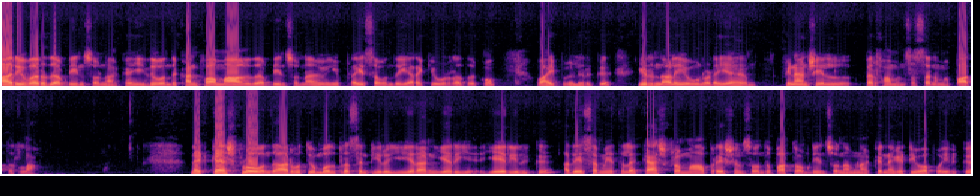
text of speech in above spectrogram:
மாதிரி வருது அப்படின்னு சொன்னாக்க இது வந்து கன்ஃபார்ம் ஆகுது அப்படின்னு சொன்னால் இவங்க ப்ரைஸை வந்து இறக்கி விடுறதுக்கும் வாய்ப்புகள் இருக்குது இருந்தாலும் இவங்களுடைய ஃபினான்ஷியல் பெர்ஃபார்மன்ஸஸை நம்ம பார்த்துடலாம். நெட் கேஷ் ஃப்ளோ வந்து அறுபத்தி ஒம்பது பர்சன்ட் இரு இயர் ஆன் இயர் ஏறி இருக்குது அதே சமயத்தில் கேஷ் ஃப்ரம் ஆப்ரேஷன்ஸ் வந்து பார்த்தோம் அப்படின்னு சொன்னோம்னாக்க நெகட்டிவாக போயிருக்கு.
